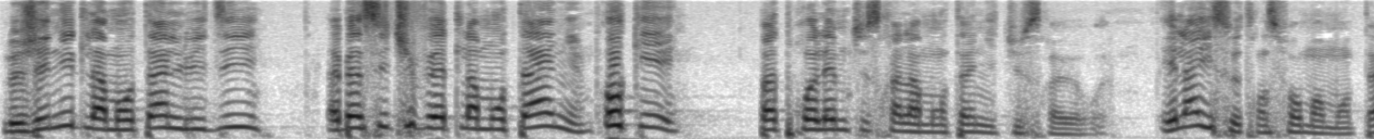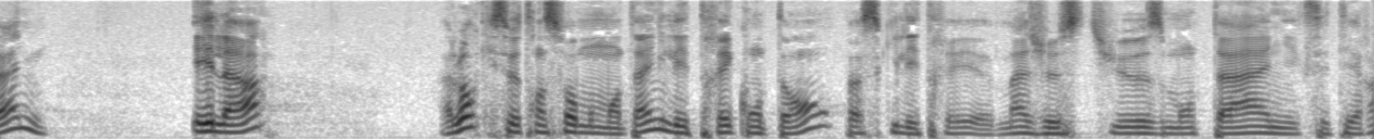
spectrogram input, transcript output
le génie de la montagne lui dit, eh bien si tu veux être la montagne, ok, pas de problème, tu seras la montagne et tu seras heureux. Et là, il se transforme en montagne. Et là, alors qu'il se transforme en montagne, il est très content parce qu'il est très majestueuse montagne, etc.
